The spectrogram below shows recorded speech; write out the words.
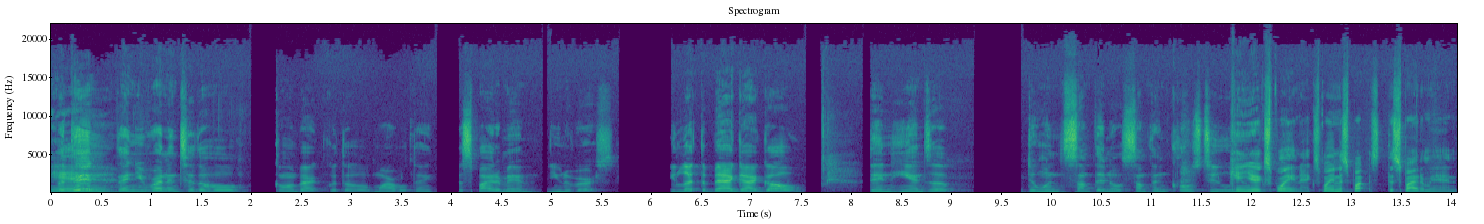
Man, But then, then you run into the whole going back with the whole Marvel thing, the Spider-Man universe. You let the bad guy go, then he ends up doing something or something close to. Can you explain? that? Explain the Sp- the Spider Man.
